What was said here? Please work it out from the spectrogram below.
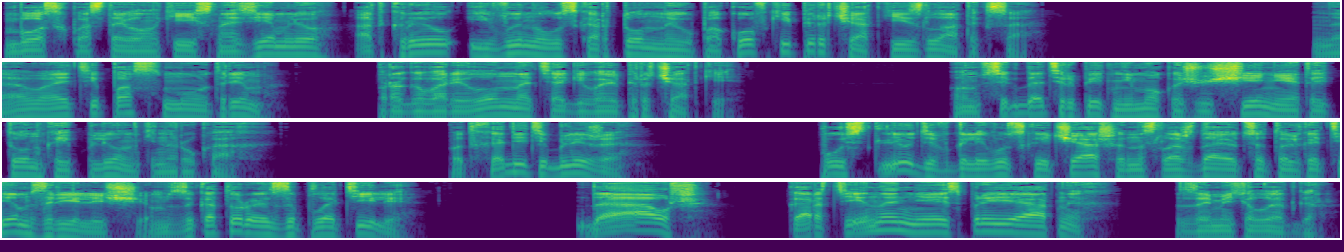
Босх поставил кейс на землю, открыл и вынул из картонной упаковки перчатки из латекса. «Давайте посмотрим», — проговорил он, натягивая перчатки. Он всегда терпеть не мог ощущения этой тонкой пленки на руках. «Подходите ближе. Пусть люди в голливудской чаше наслаждаются только тем зрелищем, за которое заплатили». «Да уж», — «Картина не из приятных», — заметил Эдгар.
